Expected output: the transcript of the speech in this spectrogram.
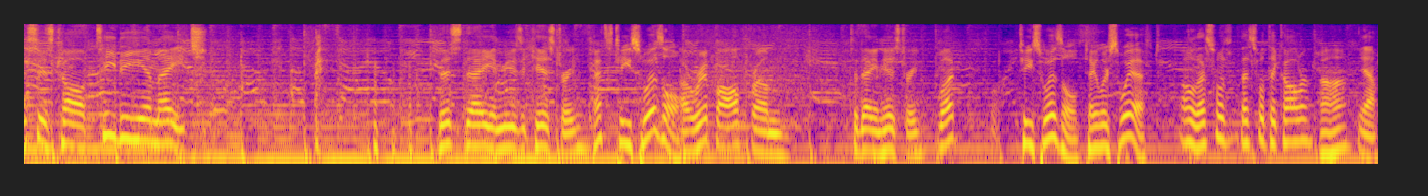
This is called TDMH. this day in music history. That's T Swizzle. A ripoff from Today in History. What? T Swizzle, Taylor Swift. Oh, that's what that's what they call her. Uh huh. Yeah.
